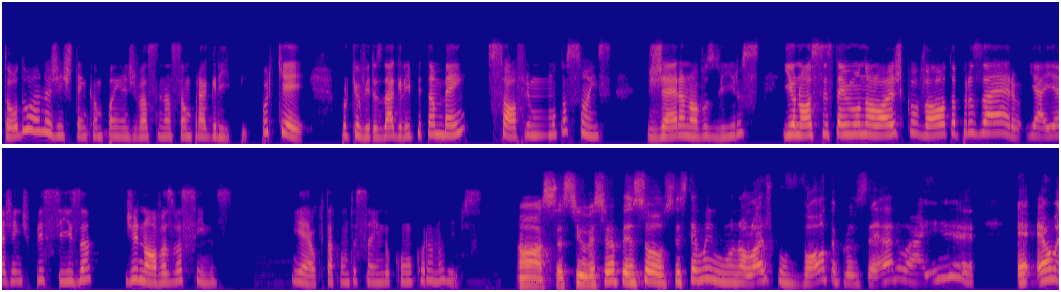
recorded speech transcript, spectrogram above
Todo ano a gente tem campanha de vacinação para gripe. Por quê? Porque o vírus da gripe também sofre mutações, gera novos vírus e o nosso sistema imunológico volta para o zero. E aí a gente precisa de novas vacinas. E é o que está acontecendo com o coronavírus. Nossa, Silvia, você já pensou? O sistema imunológico volta para o zero, aí é, é uma,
